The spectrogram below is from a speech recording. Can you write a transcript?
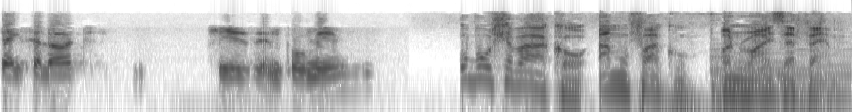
Thanks a lot. Cheers and Pumi. Ubuhle bakho, Amufaku on Rise FM.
